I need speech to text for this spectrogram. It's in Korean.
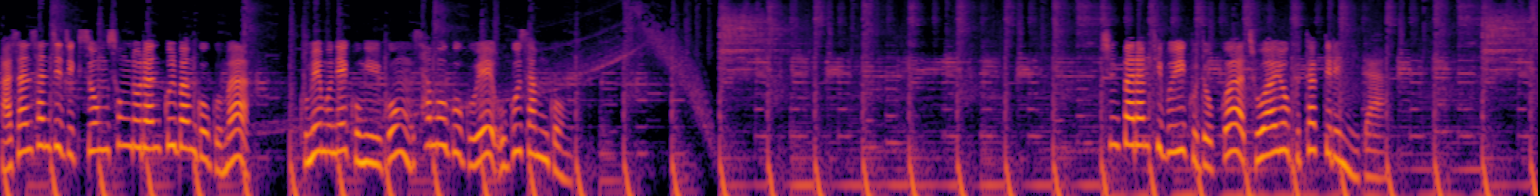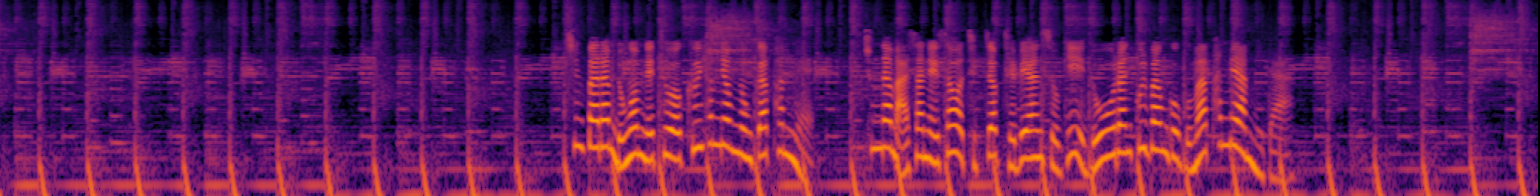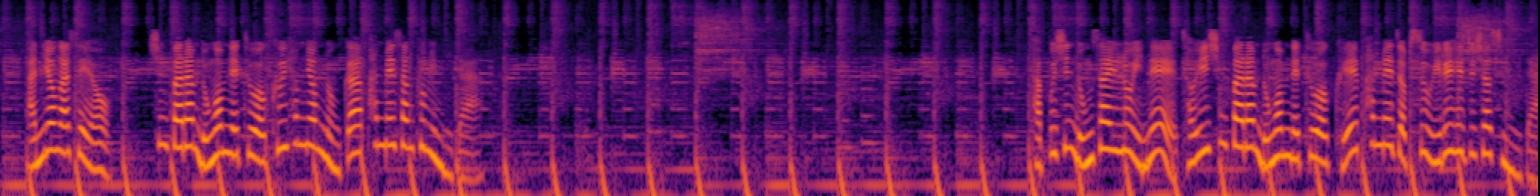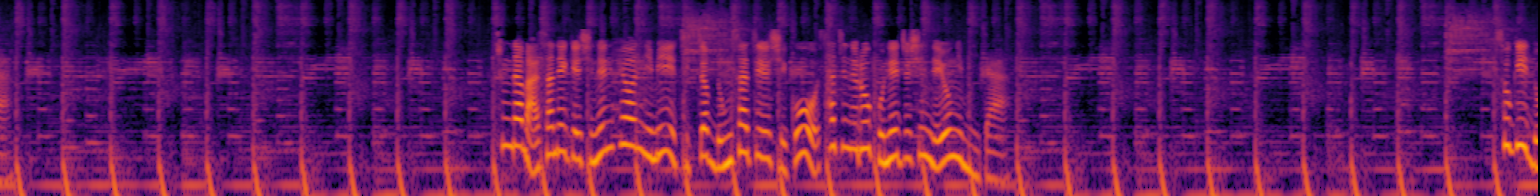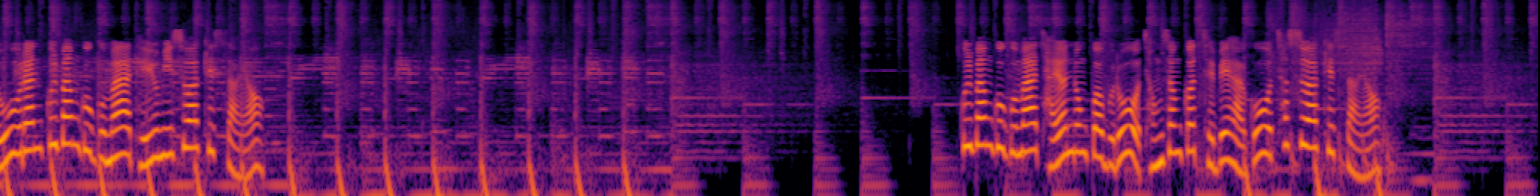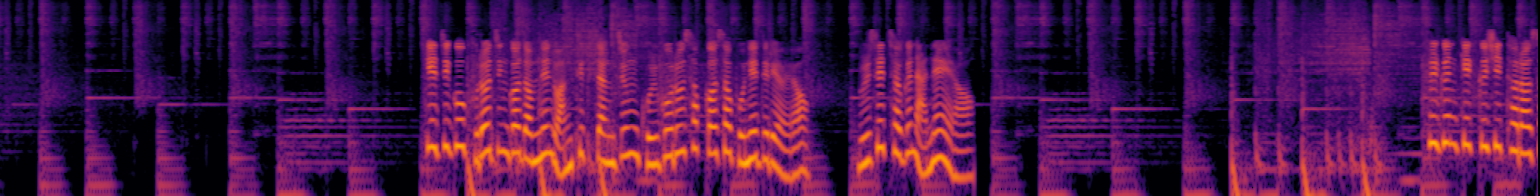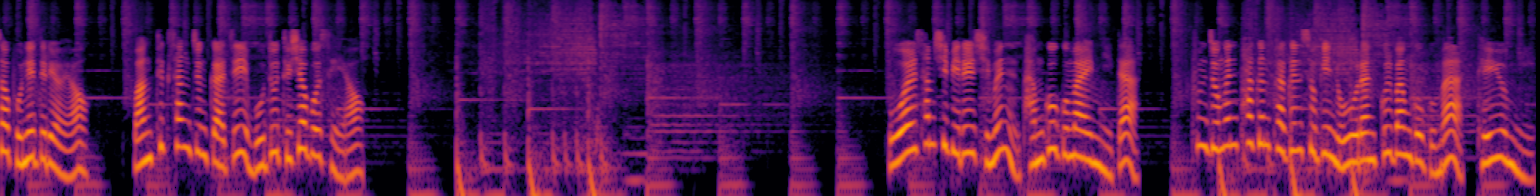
아산 산지 직송 송노란 꿀밤 고구마 구매문의 010-3599-5930 신바람TV 구독과 좋아요 부탁드립니다. 신바람 농업 네트워크 협력 농가 판매 충남 아산에서 직접 재배한 속이 노을한 꿀밤 고구마 판매합니다. 안녕하세요. 신바람 농업 네트워크 협력 농가 판매 상품입니다. 바쁘신 농사일로 인해 저희 신바람 농업 네트워크에 판매 접수 의뢰해 주셨습니다. 충남 아산에 계시는 회원님이 직접 농사 지으시고 사진으로 보내주신 내용입니다. 속이 노을한 꿀밤 고구마 대유미 수확했어요. 꿀밤 고구마 자연농법으로 정성껏 재배하고 첫 수확했어요. 깨지고 부러진 것 없는 왕특상 중 골고루 섞어서 보내드려요. 물세척은 안 해요. 흙은 깨끗이 털어서 보내드려요. 왕특 상중까지 모두 드셔보세요. (5월 31일) 심은 밤고구마입니다. 품종은 파근파근 속이 노을한 꿀밤고구마 대유미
